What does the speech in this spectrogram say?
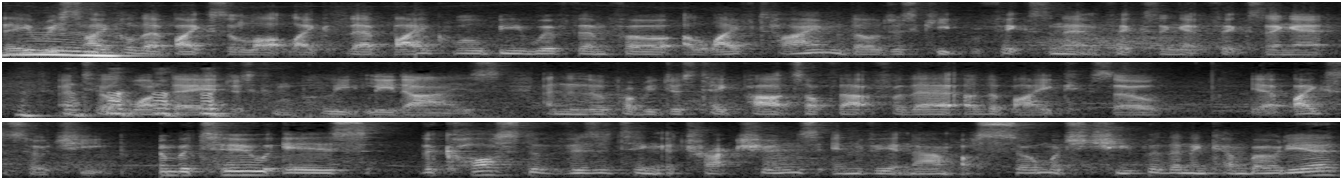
they Hmm. recycle their bikes a lot. Like their bike will be with them for a lifetime. They'll just keep fixing it and fixing it, fixing it until one day it just completely dies. And then they'll probably just take parts off that for their other bike. So yeah, bikes are so cheap. Number two is the cost of visiting attractions in Vietnam are so much cheaper than in Cambodia.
